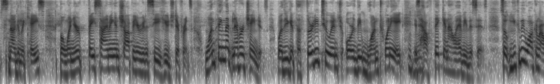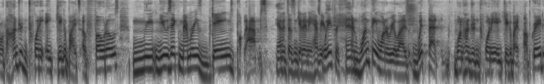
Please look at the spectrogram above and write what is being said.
snug in the case, but when you're FaceTiming and shopping, you're gonna see a huge difference. One thing that never changes, whether you get the 32 inch or the 128, is mm-hmm. how thick and how heavy this is. So you could be walking around with 128 gigabytes of photos, mu- music, memories, games, apps, Yeah. and it doesn't get any heavier. wafer thin. And one thing you want to realize with that 128 gigabyte upgrade,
